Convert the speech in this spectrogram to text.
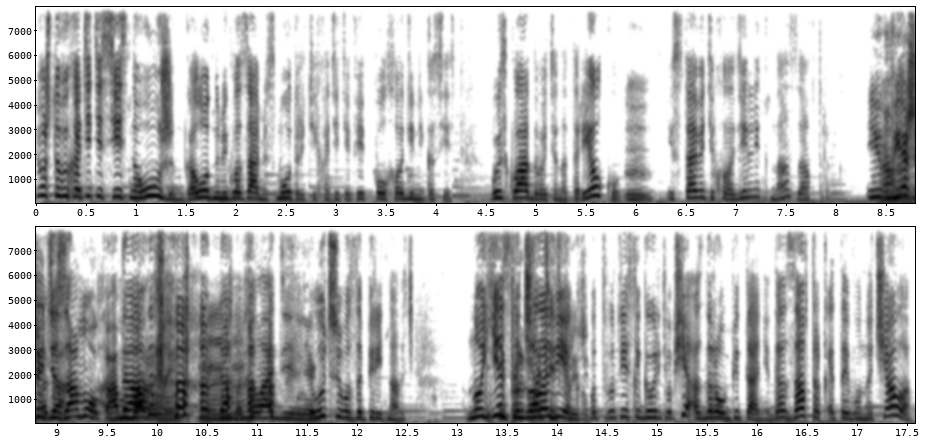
Все, что вы хотите съесть на ужин, голодными глазами смотрите и хотите ведь пол холодильника съесть, вы складываете на тарелку М. и ставите в холодильник на завтрак. И Ага. вешаете Да. замок Да, амбарный Да. на И холодильник. лучше его запереть на ночь. Но если человек, ключ. вот, вот если говорить вообще о здоровом питании, да, завтрак это его начало,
